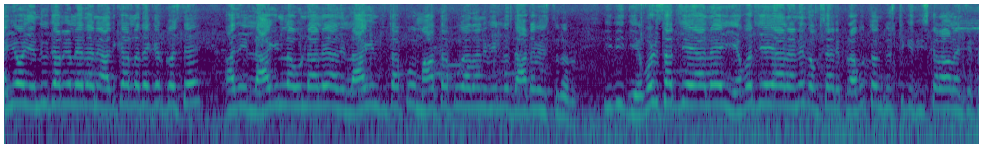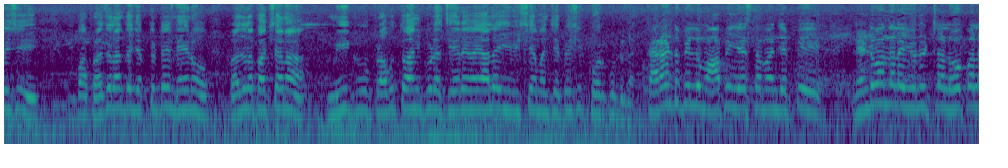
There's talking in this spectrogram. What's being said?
అయ్యో ఎందుకు జరగలేదని అధికారుల దగ్గరికి వస్తే అది లాగిన్లో ఉండాలి అది లాగిన్ తప్పు మా తప్పు కాదని వీళ్ళు దాటవేస్తున్నారు. ఇది ఎవరు సరి చేయాలి ఎవరు చేయాలి అనేది ఒకసారి ప్రభుత్వం దృష్టికి తీసుకురావాలని చెప్పేసి ప్రజలంతా చెప్తుంటే నేను ప్రజల పక్షాన మీకు ప్రభుత్వానికి కూడా చేరవేయాలి ఈ విషయం అని చెప్పేసి కోరుకుంటున్నాను కరెంటు బిల్లు మాఫీ చేస్తామని చెప్పి రెండు వందల యూనిట్ల లోపల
